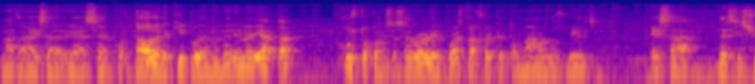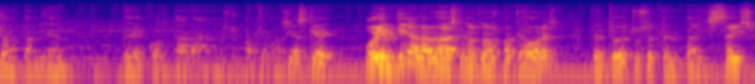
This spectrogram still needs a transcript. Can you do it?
Mataraiza debería de ser cortado del equipo de manera inmediata. Justo cuando se cerró la encuesta fue que tomaron los Bills esa decisión también de cortar a nuestro pateador. Así es que hoy en día la verdad es que no tenemos pateadores. Dentro de estos 76,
